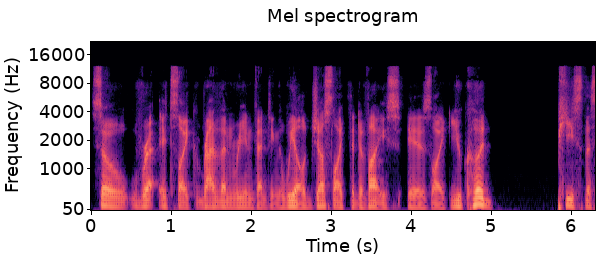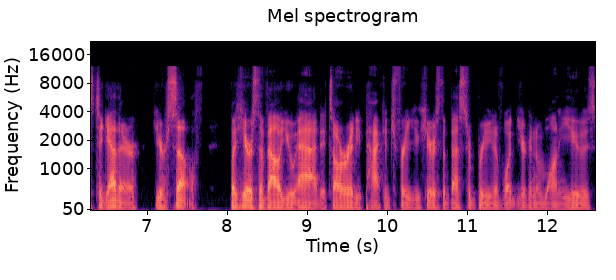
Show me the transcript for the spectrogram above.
So re- it's like rather than reinventing the wheel, just like the device is like you could piece this together yourself, but here's the value add. It's already packaged for you. Here's the best of breed of what you're going to want to use.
